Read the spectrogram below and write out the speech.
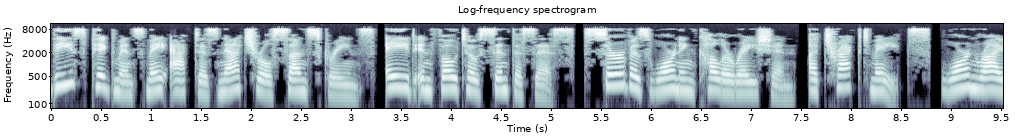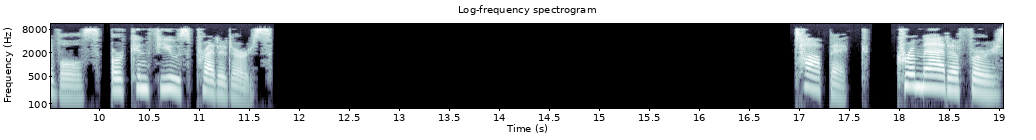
These pigments may act as natural sunscreens, aid in photosynthesis, serve as warning coloration, attract mates, warn rivals, or confuse predators. Topic: Chromatophores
